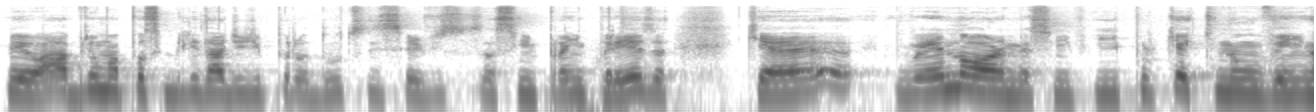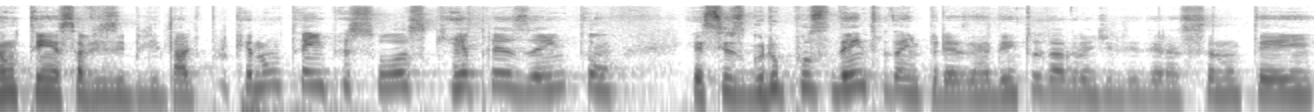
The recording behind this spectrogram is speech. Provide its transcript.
meu, abre uma possibilidade de produtos e serviços assim para a empresa que é, é enorme, assim. E por que que não vem, não tem essa visibilidade? Porque não tem pessoas que representam esses grupos dentro da empresa, né? dentro da grande liderança. Você não tem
